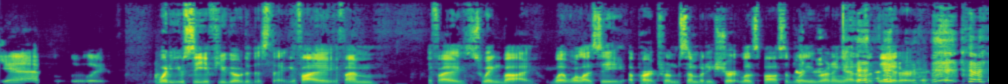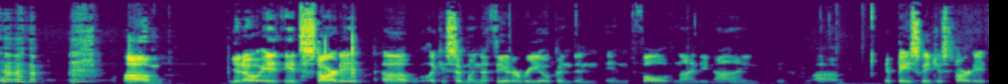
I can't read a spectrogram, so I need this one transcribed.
Yeah, absolutely. What do you see if you go to this thing? If I if I'm if I swing by, what will I see apart from somebody shirtless possibly running out of the theater? Um, you know, it, it started, uh, like I said, when the theater reopened in, in fall of 99, you know, um, it basically just started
